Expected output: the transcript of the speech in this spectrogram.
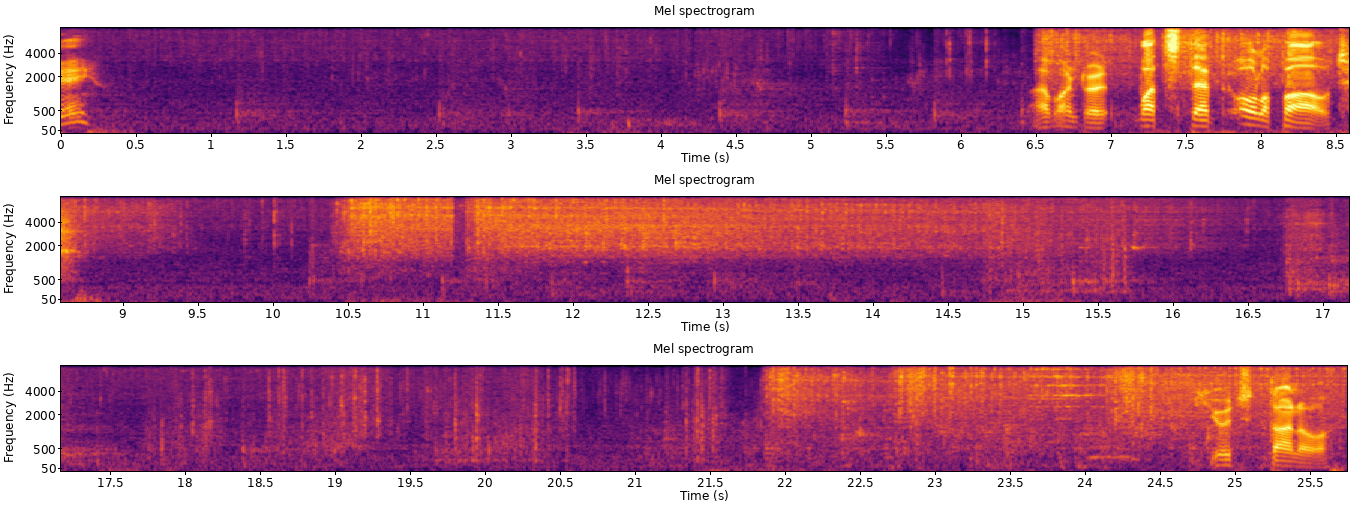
Okay. I wonder what's that all about? Huge tunnel.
